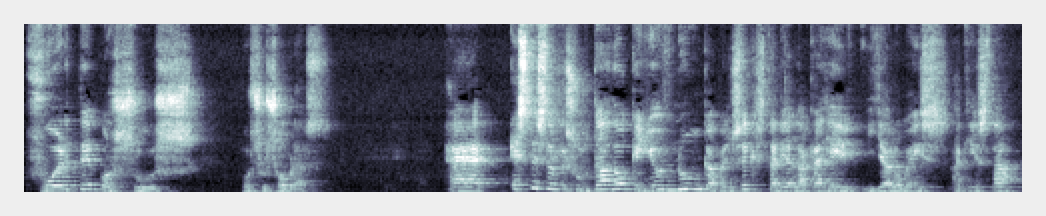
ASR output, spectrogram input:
fuerte por sus, por sus obras. Eh, este es el resultado que yo nunca pensé que estaría en la calle y ya lo veis, aquí está.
